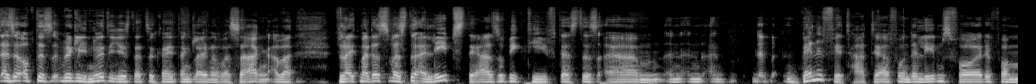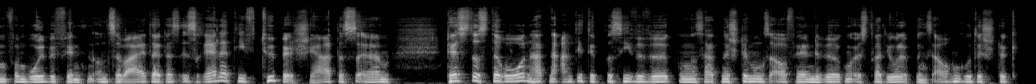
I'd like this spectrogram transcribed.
Also ob das wirklich nötig ist, dazu kann ich dann gleich noch was sagen. Aber vielleicht mal das, was du erlebst, ja, subjektiv, dass das ähm, ein, ein ein Benefit hat, ja, von der Lebensfreude, vom, vom Wohlbefinden und so weiter. Das ist relativ typisch, ja. Das ähm, Testosteron hat eine antidepressive Wirkung, es hat eine stimmungsaufhellende Wirkung, Östradiol übrigens auch ein gutes Stück.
